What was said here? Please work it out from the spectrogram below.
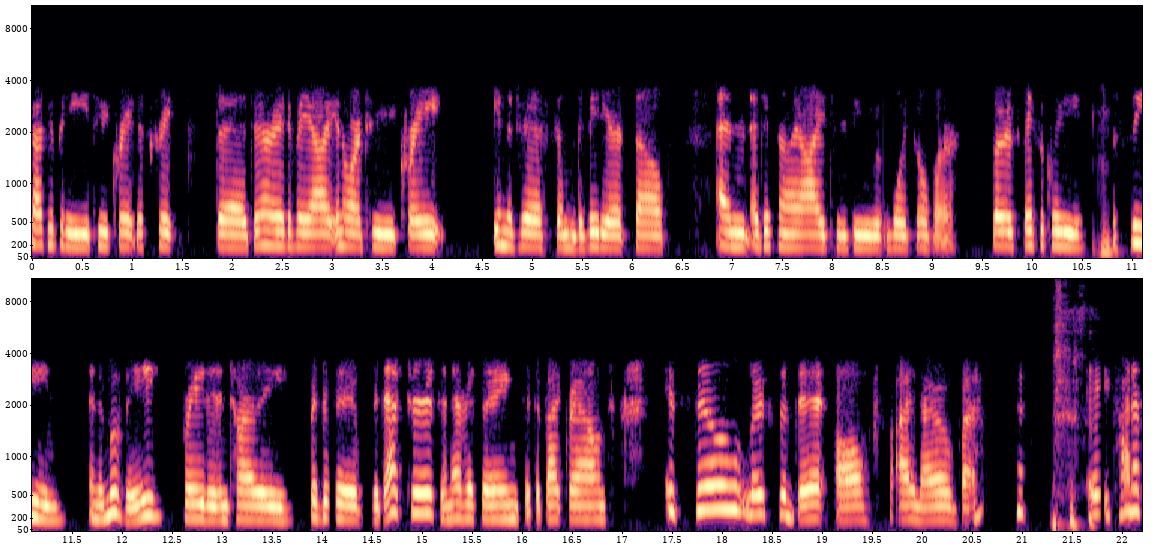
ChatGPT to create this create the generative AI in order to create images and the video itself and additional AI to do voiceover. So it's basically mm-hmm. a scene in the movie created entirely with the with actors and everything, with the background. It still looks a bit off, I know, but it kind of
